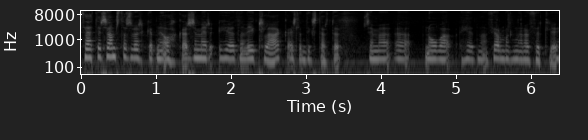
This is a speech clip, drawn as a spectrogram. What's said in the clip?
þetta er samstagsverkefni okkar sem er hérna við KLAG, Icelandic Startup sem að Nova hérna, fjármagnar af fullu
